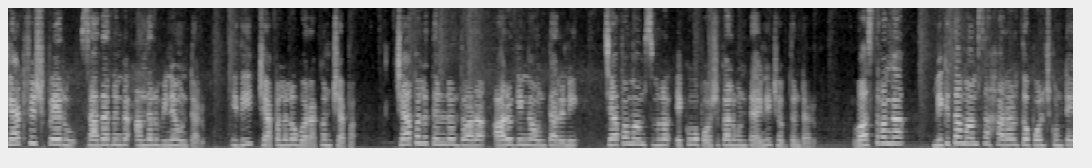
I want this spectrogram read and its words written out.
క్యాట్ ఫిష్ పేరు సాధారణంగా అందరూ వినే ఉంటారు. ఇది చేపలలో ఓ రకం చేప. చేపలు తినడం ద్వారా ఆరోగ్యంగా ఉంటారని చేప మాంసంలో ఎక్కువ పోషకాలు ఉంటాయని చెబుతుంటారు. వాస్తవంగా మిగతా మాంసాహారాలతో పోల్చుకుంటే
